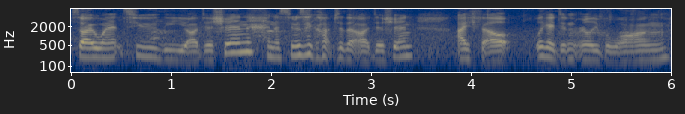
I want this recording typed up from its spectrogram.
So I went to the audition, and as soon as I got to the audition, I felt like I didn't really belong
